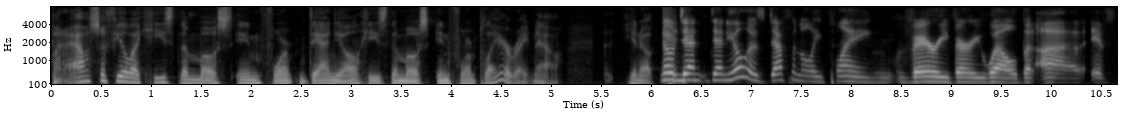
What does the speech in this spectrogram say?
But I also feel like he's the most informed. Daniel, he's the most informed player right now. You know, No, Dan- Daniela is definitely playing very, very well, but uh, if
